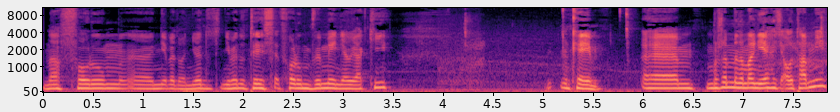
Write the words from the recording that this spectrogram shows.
na forum. E, nie, będę, nie, będę, nie będę tutaj forum wymieniał jaki. Okej. Em, możemy normalnie jechać autami?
